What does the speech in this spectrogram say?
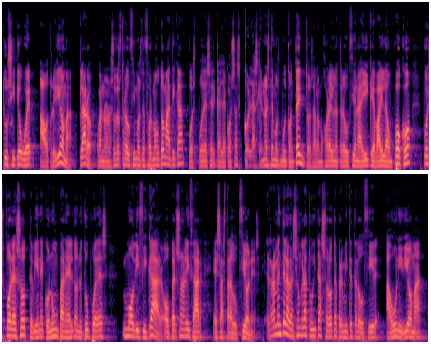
tu sitio web a otro idioma. Claro, cuando nosotros traducimos de forma automática, pues puede ser que haya cosas con las que no estemos muy contentos. A lo mejor hay una traducción ahí que baila un poco, pues por eso te viene con un panel donde tú puedes modificar o personalizar esas traducciones. Realmente la versión gratuita solo te permite traducir a un idioma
